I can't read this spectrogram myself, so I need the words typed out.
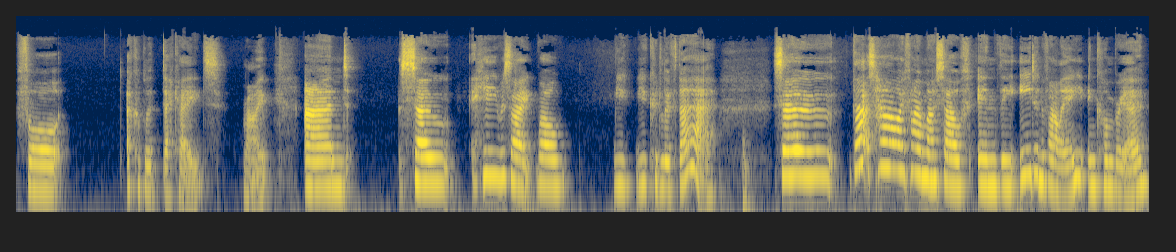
for a couple of decades, right? And so he was like, "Well, you you could live there." So that's how I found myself in the Eden Valley in Cumbria,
